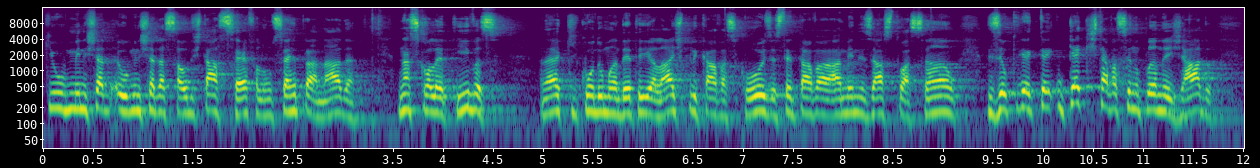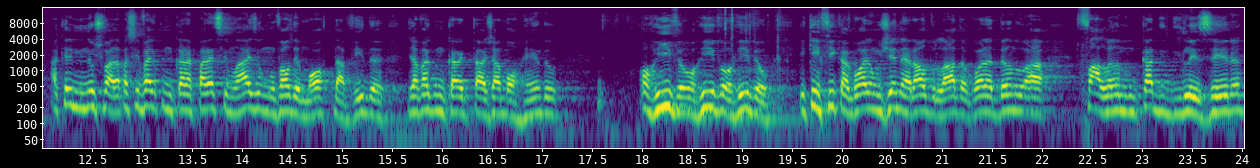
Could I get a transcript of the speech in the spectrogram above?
que o Ministério, o Ministério da Saúde está acéfalo, não serve para nada. Nas coletivas, né, que quando o Mandetta ia lá, explicava as coisas, tentava amenizar a situação, dizer o que, o que é que estava sendo planejado. Aquele minuto vai lá, parece vai com um cara, parece mais um Valdemorto da vida, já vai com um cara que está já morrendo. Horrível, horrível, horrível. E quem fica agora é um general do lado, agora dando a, falando um bocado de leseira.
